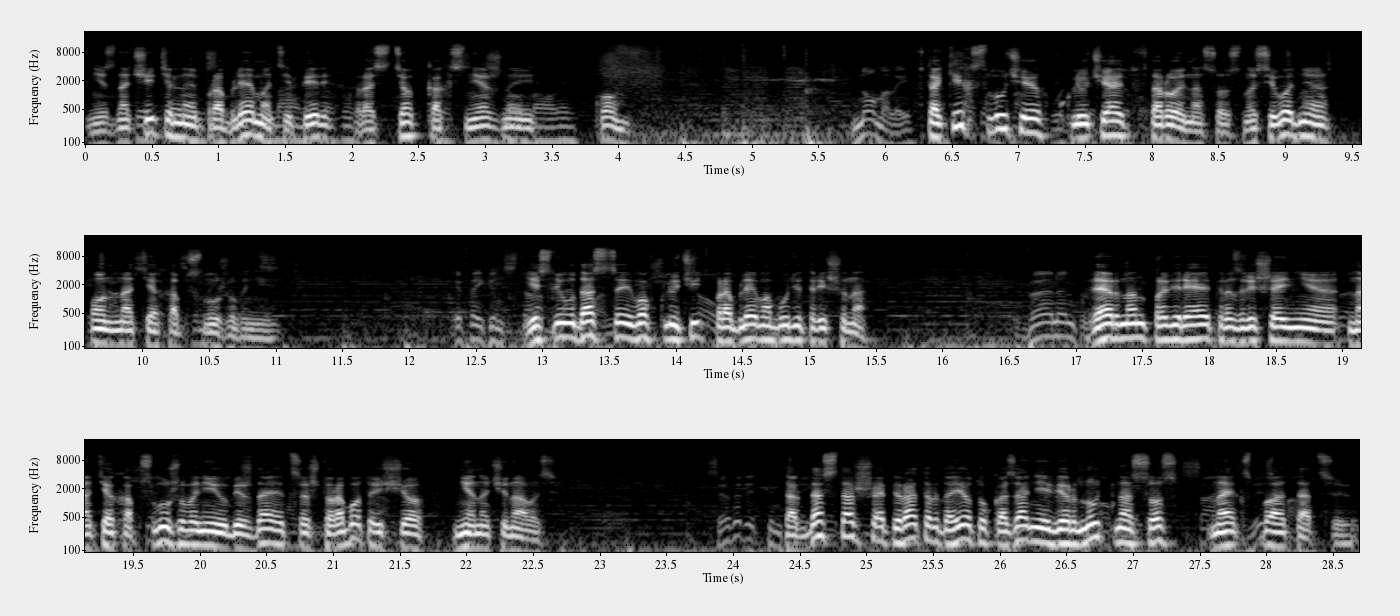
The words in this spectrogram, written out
Незначительная проблема теперь растет, как снежный ком. В таких случаях включают второй насос, но сегодня он на техобслуживании. Если удастся его включить, проблема будет решена. Вернон проверяет разрешение на техобслуживание и убеждается, что работа еще не начиналась. Тогда старший оператор дает указание вернуть насос на эксплуатацию.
